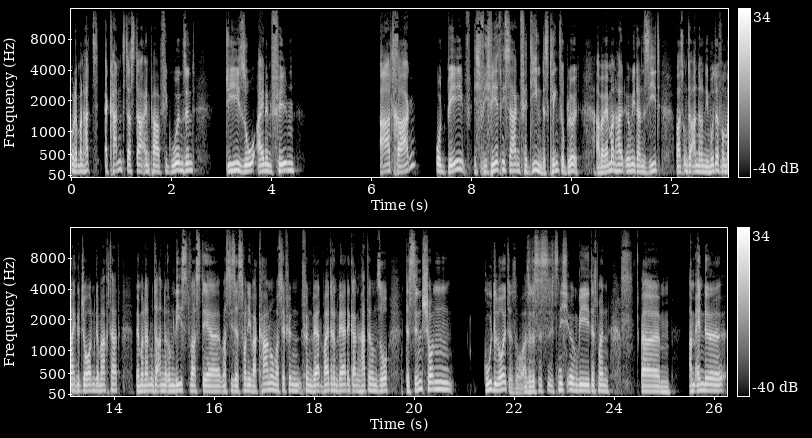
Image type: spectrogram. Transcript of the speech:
oder man hat erkannt, dass da ein paar Figuren sind, die so einen Film A tragen und B, ich, ich will jetzt nicht sagen verdienen, das klingt so blöd, aber wenn man halt irgendwie dann sieht, was unter anderem die Mutter von Michael Jordan gemacht hat, wenn man dann unter anderem liest, was der, was dieser Sonny Vacano, was der für, einen- für einen weiteren Werdegang hatte und so, das sind schon gute Leute so. Also das ist jetzt nicht irgendwie, dass man ähm, am Ende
